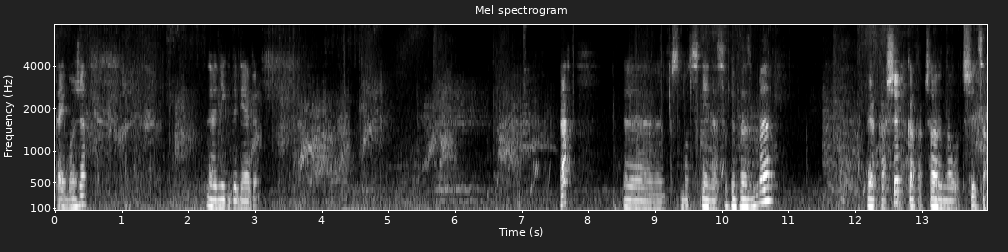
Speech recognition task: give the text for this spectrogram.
Tutaj może? Ja nigdy nie wiem. Tak? Eee, wzmocnienia sobie wezmę. Jaka szybka ta czarna łotrzyca.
